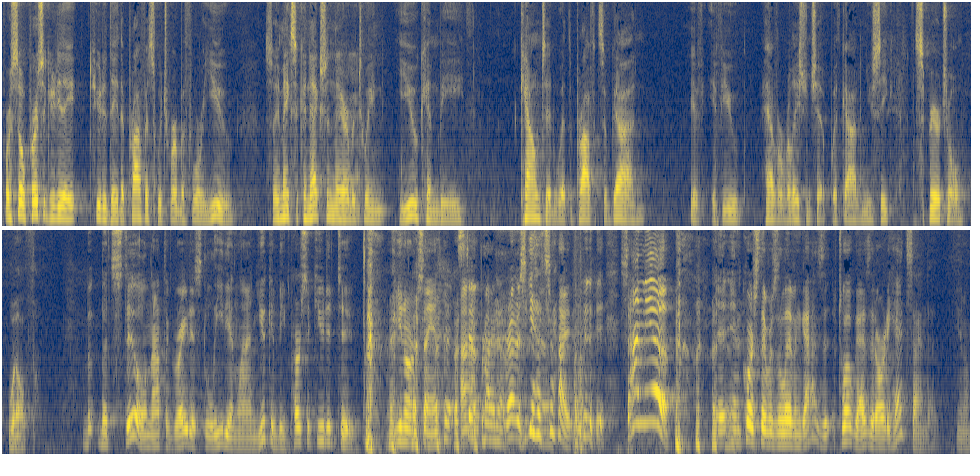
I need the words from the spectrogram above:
For so persecuted they, persecuted they the prophets which were before you. So he makes a connection there between you can be counted with the prophets of God if, if you have a relationship with God and you seek spiritual wealth. But, but still not the greatest lead-in line. You can be persecuted too. You know what I'm saying? Step I- right up. Right, yeah, that's right. Sign me up. and, and of course, there was 11 guys, that, 12 guys that already had signed up. You know.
